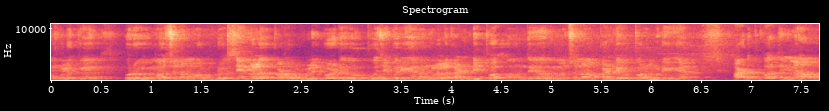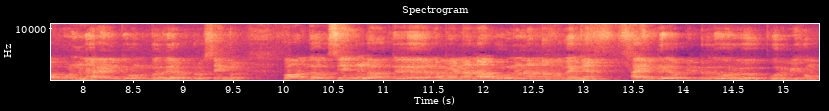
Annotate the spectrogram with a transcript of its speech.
உங்களுக்கு ஒரு விமோச்சனம் அப்படின்ற விஷயங்கள் கடவுள் வழிபாடு ஒரு பூஜை பரிகாரங்களால் கண்டிப்பாக வந்து ஒரு விமோச்சனம் கண்டிப்பாக பெற முடியுங்க. அடுத்து பார்த்தீங்கன்னா ஒன்று ஐந்து ஒன்பது அப்படின்ற விஷயங்கள். இப்போ அந்த விஷயங்களில் வந்து நம்ம என்னென்னா ஒன்றுன்னா நம்மதாங்க ஐந்து அப்படின்றது ஒரு பூர்வீகம்.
